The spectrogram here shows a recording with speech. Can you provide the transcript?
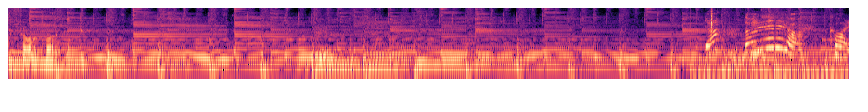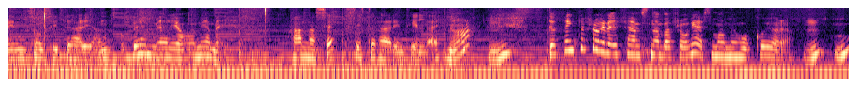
frågor. Ja, då är det jag, Karin, som sitter här igen. Och vem är det jag har med mig? Hanna Sepp sitter här intill dig. Ja. Mm. Jag tänkte fråga dig fem snabba frågor som har med HK att göra. Mm.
